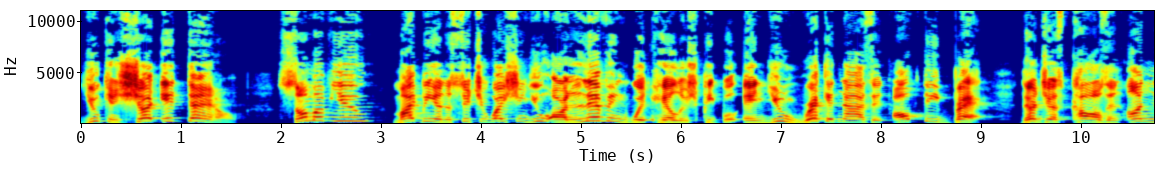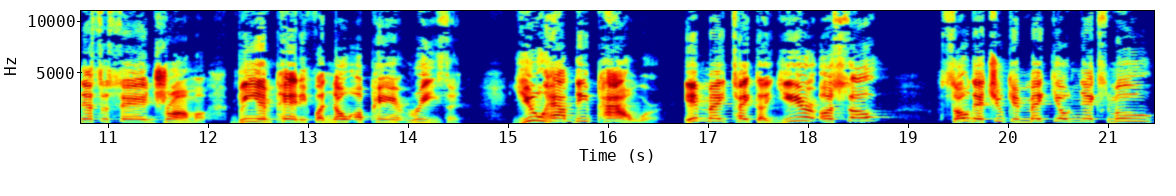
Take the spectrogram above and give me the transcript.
you can shut it down. Some of you might be in a situation you are living with hellish people and you recognize it off the bat. They're just causing unnecessary drama, being petty for no apparent reason. You have the power. It may take a year or so so that you can make your next move,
